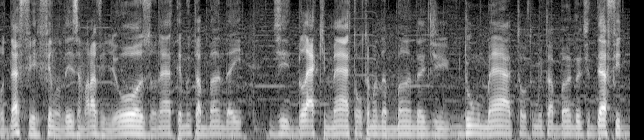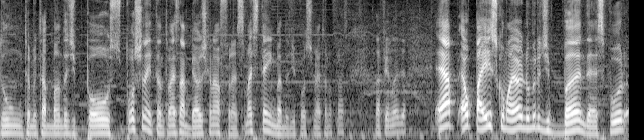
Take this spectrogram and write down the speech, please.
o death finlandês é maravilhoso, né? Tem muita banda aí de black metal, tem muita banda de doom metal, tem muita banda de death doom, tem muita banda de post, post nem tanto, mais na Bélgica e na França, mas tem banda de post metal na França, na Finlândia. É, é o país com o maior número de bandas por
